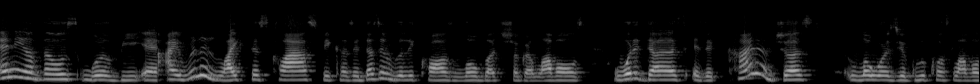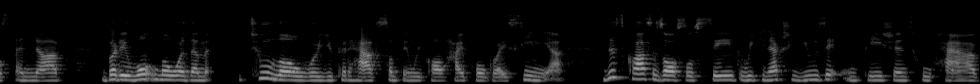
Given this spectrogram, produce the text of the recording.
any of those will be it. I really like this class because it doesn't really cause low blood sugar levels. What it does is it kind of just lowers your glucose levels enough, but it won't lower them too low where you could have something we call hypoglycemia. This class is also safe. We can actually use it in patients who have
